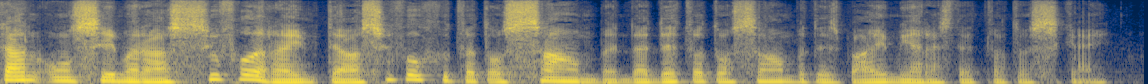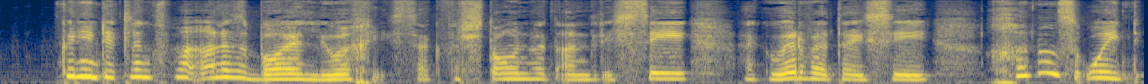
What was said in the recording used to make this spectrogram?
kan ons sê maar daar's soveel ruimte, daar's soveel goed wat ons saambind dat dit wat ons saambind is baie meer as dit wat ons skei. Kan jy dit klink vir my alles baie logies. Ek verstaan wat Andri sê. Ek hoor wat hy sê. Gaan ons ooit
